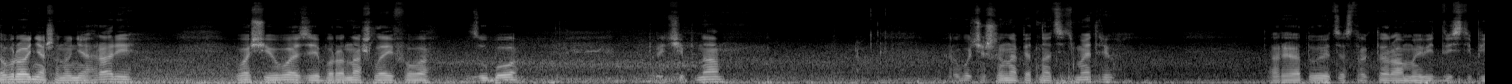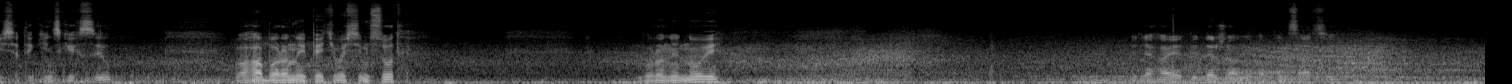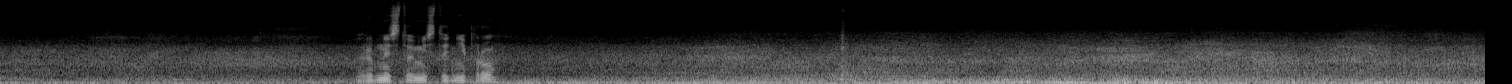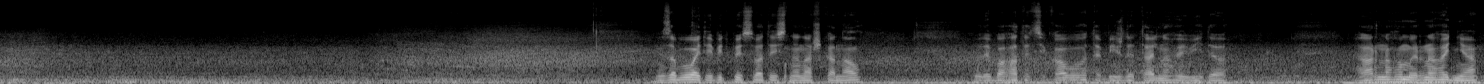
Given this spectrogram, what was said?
Доброго дня, шановні аграрії. У вашій увазі борона шлейфова, зубова, причіпна. Робоча ширина 15 метрів. Агрегатується з тракторами від 250 кінських сил. Вага борони 5800. Борони нові. Підлягають під державну компенсацію. Виробництво місто Дніпро. Не забувайте підписуватись на наш канал. Буде багато цікавого та більш детального відео. Гарного мирного дня!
